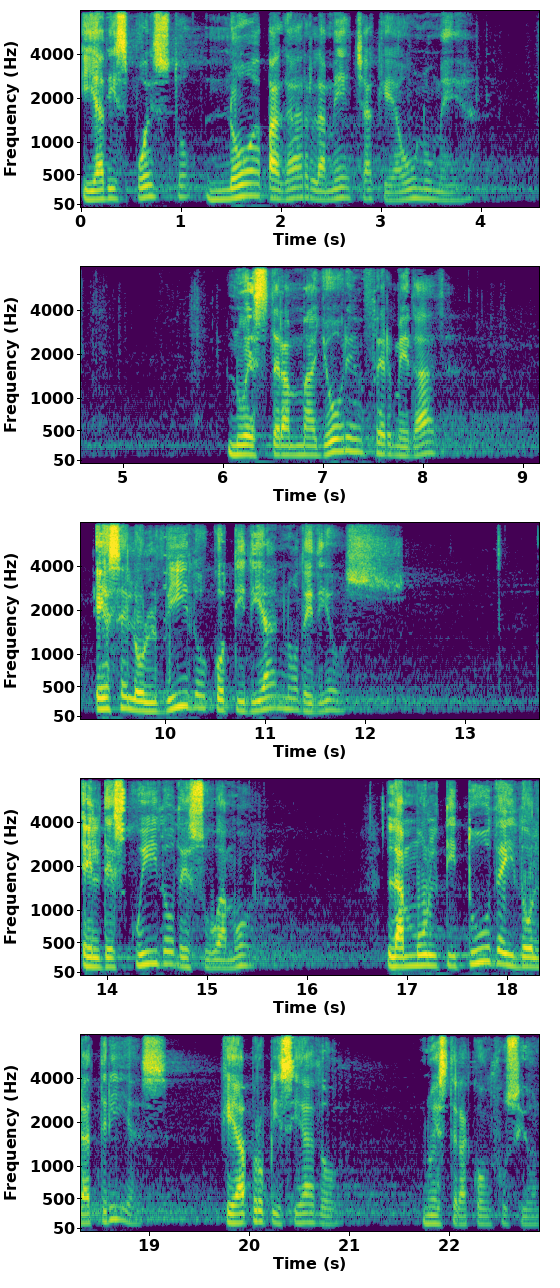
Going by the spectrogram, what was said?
y ha dispuesto no apagar la mecha que aún humea. Nuestra mayor enfermedad es el olvido cotidiano de Dios, el descuido de su amor la multitud de idolatrías que ha propiciado nuestra confusión.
